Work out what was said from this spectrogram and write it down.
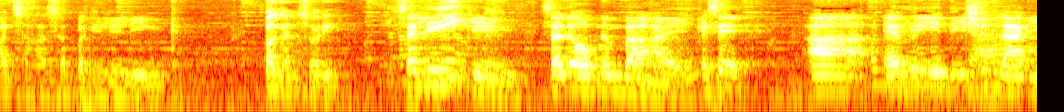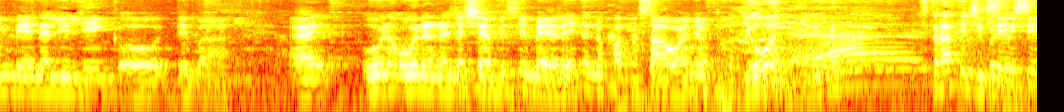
at saka sa paglilink? Pag ano, sorry? Sa linking, sa loob ng bahay. Kasi ah, every edition laging may nalilink o, di ba? Ay, unang-una na dyan, syempre si Melay na napangasawa niya. Yun! Strategy ba si, yun? si,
